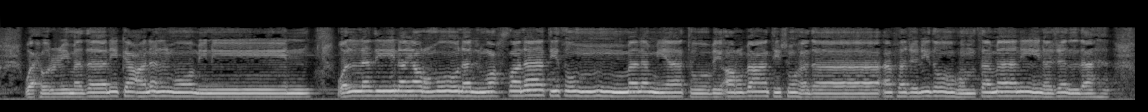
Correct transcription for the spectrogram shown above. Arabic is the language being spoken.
وحرم ذلك على المؤمنين والذين يرمون المحصنات ثم لم ياتوا بأربعة شهداء فاجلدوهم ثمانين جلدة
